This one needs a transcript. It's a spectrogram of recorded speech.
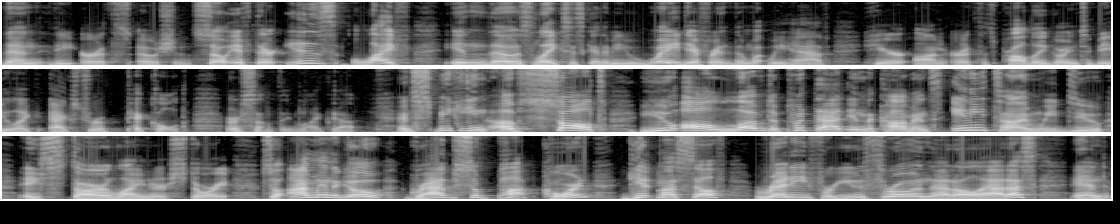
than the Earth's oceans. So if there is life in those lakes, it's going to be way different than what we have here on Earth. It's probably going to be like extra pickled or something like that. And speaking of salt, you all love to put that in the comments anytime we do a Starliner story. So I'm going to go grab some popcorn, get myself ready for you throwing that all at us, and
